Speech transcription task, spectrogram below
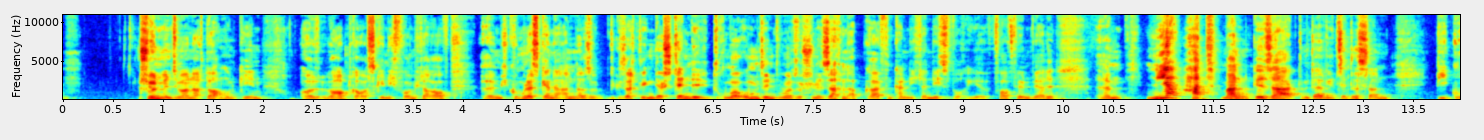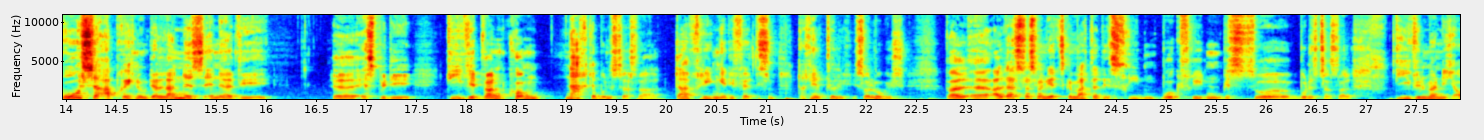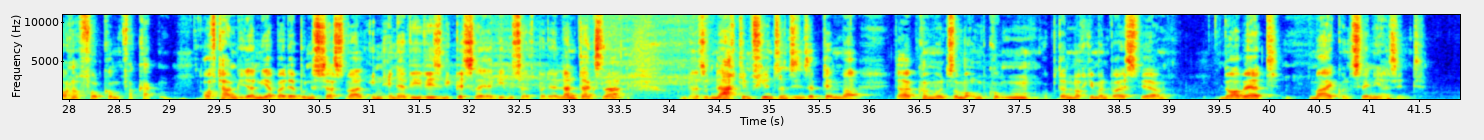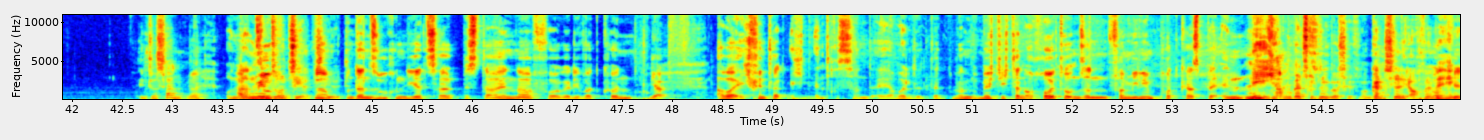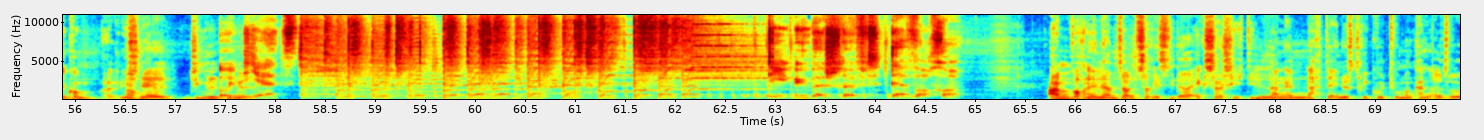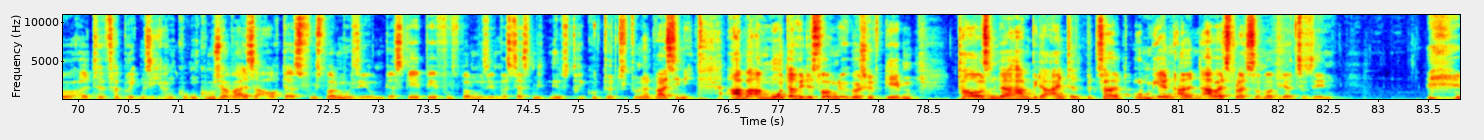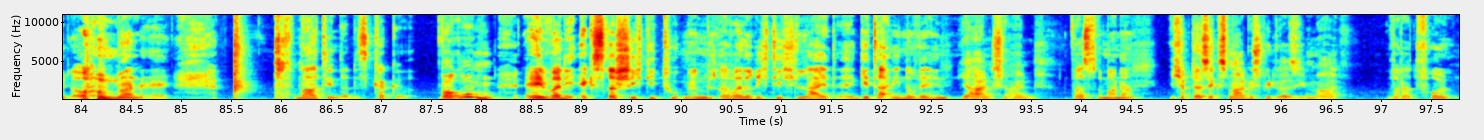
Schön, wenn Sie mal nach Dortmund gehen, also überhaupt rausgehen. Ich freue mich darauf. Ähm, ich gucke mir das gerne an. Also, wie gesagt, wegen der Stände, die drumherum sind, wo man so schöne Sachen abgreifen kann, die ich dann nächste Woche hier vorführen werde. Ähm, mir hat man gesagt, und da wird es interessant, die große Abrechnung der Landes-NRW äh, SPD, die wird wann kommen? Nach der Bundestagswahl. Da fliegen hier die Fetzen. dachte ich natürlich, ist doch logisch. Weil äh, all das, was man jetzt gemacht hat, ist Frieden. Burgfrieden bis zur Bundestagswahl. Die will man nicht auch noch vollkommen verkacken. Oft haben die dann ja bei der Bundestagswahl in NRW wesentlich bessere Ergebnisse als bei der Landtagswahl. Und also nach dem 24. September, da können wir uns nochmal umgucken, ob dann noch jemand weiß, wer Norbert, Mike und Svenja sind. Interessant, ne? Hatten mir ein such- Sozi ja, erzählt. und dann suchen die jetzt halt bis dahin Nachfolger, die was können. Ja. Aber ich finde das echt interessant, ey. Aber das, das möchte ich dann auch heute unseren Familienpodcast beenden. Nee, ich habe ganz kurz eine Überschrift. Und Ganz schnell, auch wenn wir Okay. hängen. Komm, äh, Machen schnell, Jingle, Und Bingle. jetzt die Überschrift der Woche. Am Wochenende, am Samstag ist wieder Extraschicht, die lange Nacht der Industriekultur. Man kann also alte Fabriken sich angucken. Komischerweise auch das Fußballmuseum, das DFB Fußballmuseum. Was das mit Industriekultur zu tun hat, weiß ich nicht. Aber am Montag wird es folgende Überschrift geben. Tausende haben wieder Eintritt bezahlt, um ihren alten Arbeitsplatz noch mal wieder zu sehen. Oh Mann, ey. Martin, das ist kacke. Warum? Ey, weil die Extraschicht, die tut mir mittlerweile richtig leid. Ey, geht da eigentlich noch wer hin? Ja, anscheinend. Warst du mal da? Ich habe da sechsmal gespielt oder siebenmal. War das voll?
